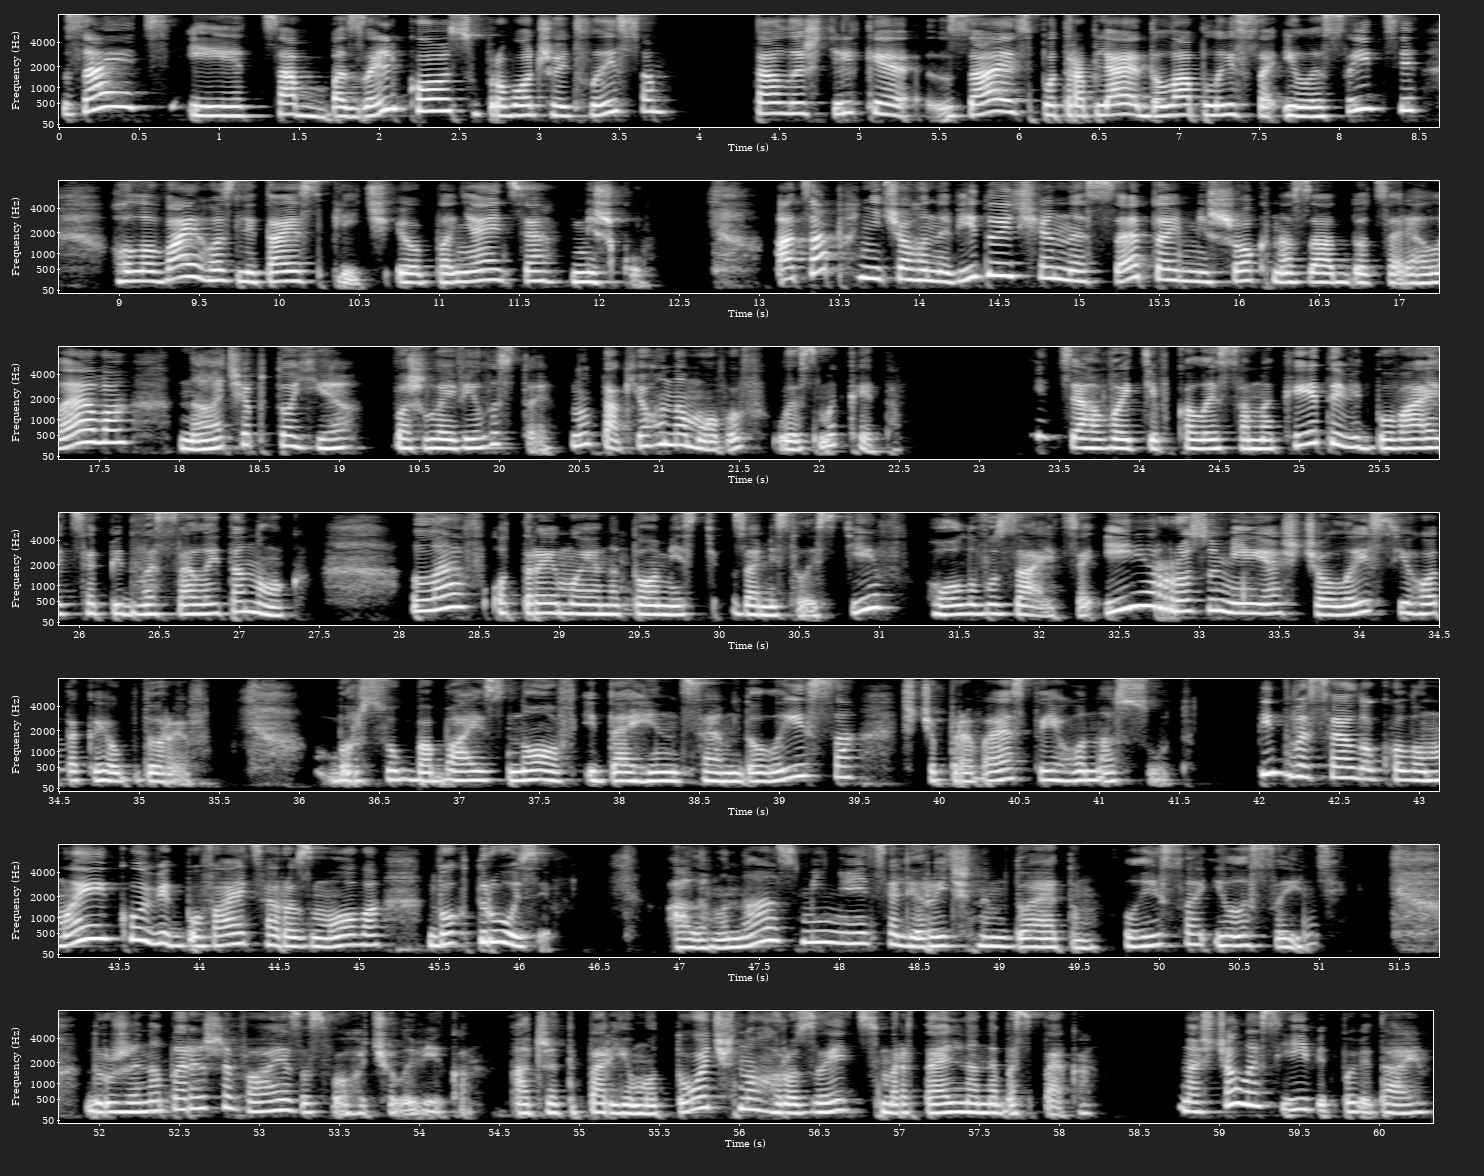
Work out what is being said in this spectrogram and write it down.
Заєць і цап Базилько супроводжують лиса, та лиш тільки заєць потрапляє до лап лиса і лисиці, голова його злітає з пліч і опиняється в мішку. А цап, нічого не відуючи, несе той мішок назад до царя Лева, начебто є важливі листи. Ну так його намовив лис Микита. І ця витівка лиса Микити відбувається під веселий танок. Лев отримує натомість замість листів голову зайця і розуміє, що лис його таки обдурив. Борсук Бабай знов іде гінцем до лиса, щоб привести його на суд. Під веселу коломийку відбувається розмова двох друзів, але вона змінюється ліричним дуетом лиса і лисиці. Дружина переживає за свого чоловіка, адже тепер йому точно грозить смертельна небезпека. На що лис їй відповідає?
